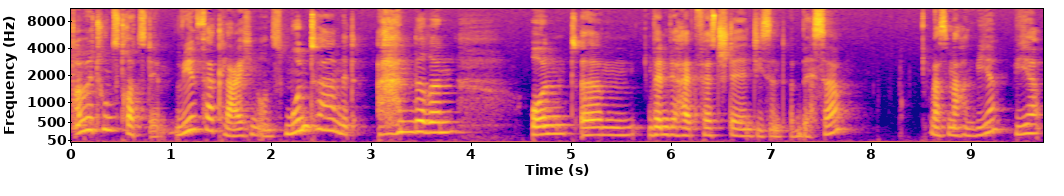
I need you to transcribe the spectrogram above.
Aber wir tun es trotzdem. Wir vergleichen uns munter mit anderen und ähm, wenn wir halt feststellen, die sind besser, was machen wir? Wir,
